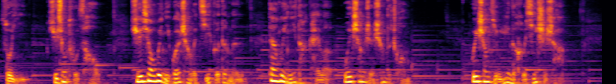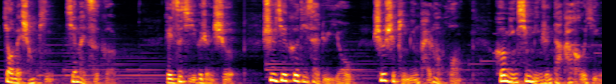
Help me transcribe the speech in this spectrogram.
所以学生吐槽，学校为你关上了及格的门，但为你打开了微商人生的窗。微商营运的核心是啥？要卖商品，先卖自个儿，给自己一个人设。世界各地在旅游，奢侈品名牌乱晃，和明星名人大咖合影，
